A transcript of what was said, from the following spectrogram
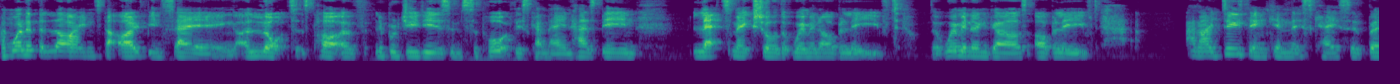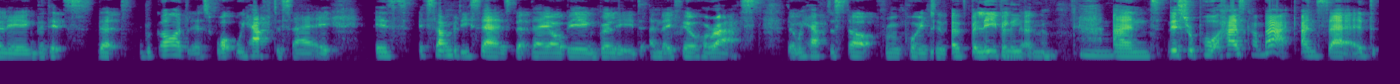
and one of the lines that I've been saying a lot as part of liberal Judaism's support of this campaign has been, "Let's make sure that women are believed." That women and girls are believed and I do think in this case of bullying that it's that regardless what we have to say is if somebody says that they are being bullied and they feel harassed, that we have to start from a point of, of believing, believing them. them. Mm. And this report has come back and said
